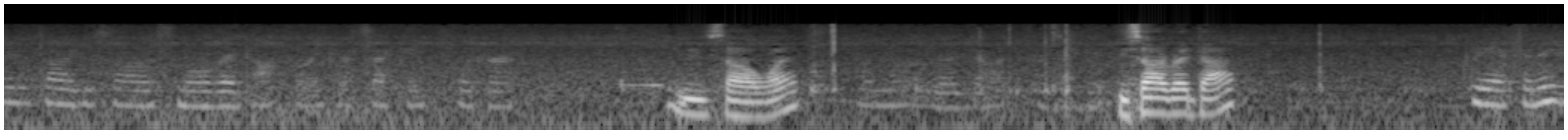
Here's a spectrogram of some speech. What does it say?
I thought I just saw a small red dot for like a second flicker. You saw what? One red dot for a second. You saw a red dot? Did I finish?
